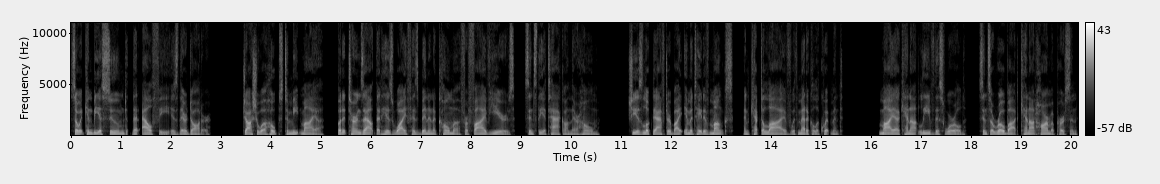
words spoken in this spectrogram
so it can be assumed that Alfie is their daughter. Joshua hopes to meet Maya, but it turns out that his wife has been in a coma for five years since the attack on their home. She is looked after by imitative monks and kept alive with medical equipment. Maya cannot leave this world, since a robot cannot harm a person,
